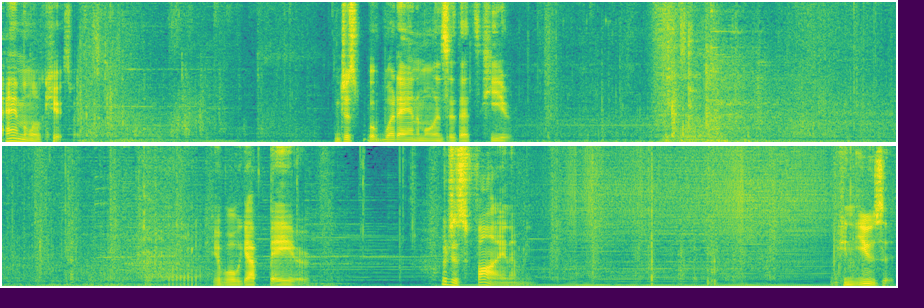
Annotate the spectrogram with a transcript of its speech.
I am a little curious about this. Just, what animal is it that's here? Okay, well, we got bear. Which is fine, I mean. We can use it.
